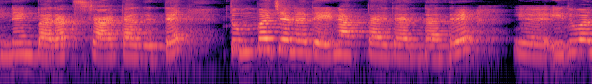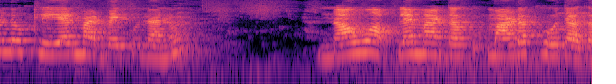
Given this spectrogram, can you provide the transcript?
ಇನ್ನೇನು ಬರೋಕ್ಕೆ ಸ್ಟಾರ್ಟ್ ಆಗುತ್ತೆ. ತುಂಬ ಜನದ ಏನಾಗ್ತಾ ಇದೆ ಅಂತಂದರೆ ಇದು ಒಂದು ಕ್ಲಿಯರ್ ಮಾಡಬೇಕು ನಾನು. ನಾವು ಅಪ್ಲೈ ಮಾಡ್ದ ಮಾಡೋಕ್ಕೆ ಹೋದಾಗ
